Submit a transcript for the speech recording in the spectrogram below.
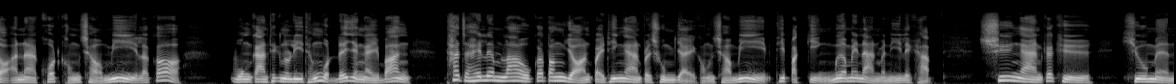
ต่ออนาคตของ Xiaomi แล้วก็วงการเทคโนโลยีทั้งหมดได้ยังไงบ้าง ถ้าจะให้เริ่มเล่าก็ต้องย้อนไปที่งานประชุมใหญ่ของ Xiaomi ที่ปักกิ่งเมื่อไม่นานมานี้เลยครับ ชื่องานก็คือ Human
